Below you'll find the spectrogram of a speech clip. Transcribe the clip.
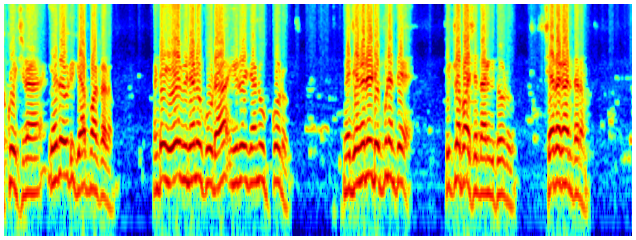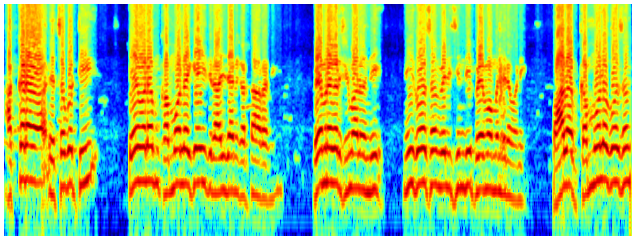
ఎక్కువ ఇచ్చినా ఏదో ఒకటి గ్యాప్ మాట్లాడడం. అంటే ఏ విలను కూడా ఈ రోజు అని ఒప్పుకోడు. ఇంకా జగన్ రెడ్డి ఎప్పుడంతే తిట్ల భాష దానికి తోడు. చేతగానితనం. అక్కడ రెచ్చగొట్టి కేవలం ఖమ్మంలోకే ఇది రాజధాని కడతారని ప్రేమనగర్ సినిమాలో ఉంది. నీ కోసం వెలిసింది ప్రేమ మందిరం అని. వాళ్ళ ఖమ్మంల కోసం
